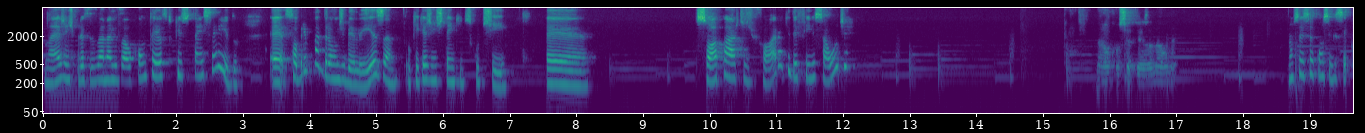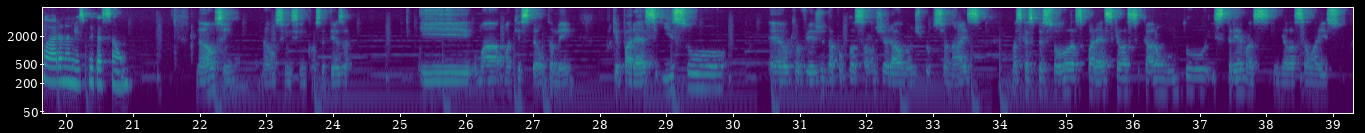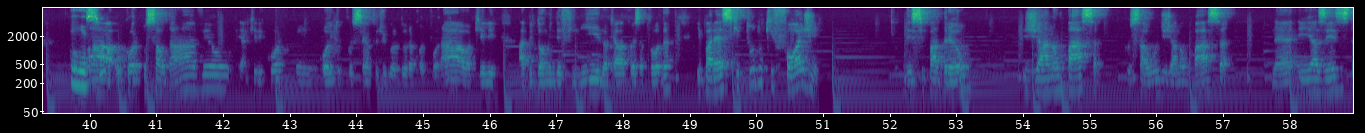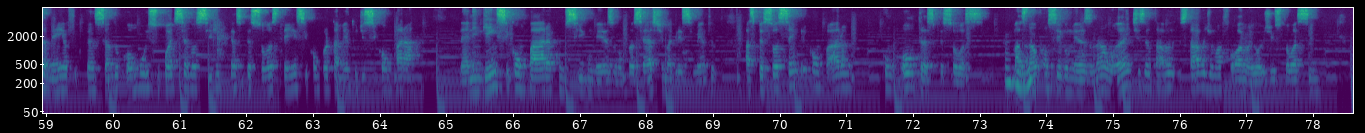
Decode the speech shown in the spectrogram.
Né? A gente precisa analisar o contexto que isso está inserido. É, sobre padrão de beleza, o que, que a gente tem que discutir? É, só a parte de fora que define saúde? Não, com certeza não, né? Não sei se eu consegui ser clara na minha explicação. Não, sim. Não, sim, sim, com certeza. E uma, uma questão também, porque parece isso é o que eu vejo da população geral, não de profissionais, mas que as pessoas parece que elas ficaram muito extremas em relação a isso. Isso. A, o corpo saudável é aquele corpo com 8% de gordura corporal, aquele abdômen definido, aquela coisa toda. E parece que tudo que foge desse padrão já não passa para saúde, já não passa, né? E às vezes também eu fico pensando como isso pode ser nocivo porque as pessoas têm esse comportamento de se comparar. Né? Ninguém se compara consigo mesmo no processo de emagrecimento as pessoas sempre comparam com outras pessoas, uhum. mas não consigo mesmo. Não, antes eu tava, estava de uma forma e hoje estou assim.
